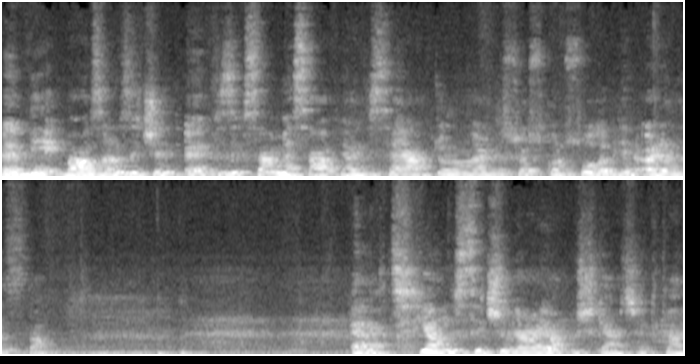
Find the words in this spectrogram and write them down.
E, bir bazılarınız için e, fiziksel mesafe yani seyahat durumlarında söz konusu olabilir aranızda. Evet, yanlış seçimler yapmış gerçekten.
